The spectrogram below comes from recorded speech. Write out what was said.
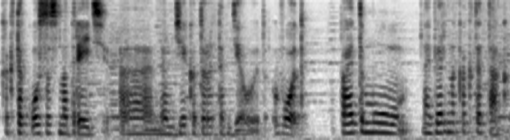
как-то косо смотреть э, на людей, которые так делают. Вот. Поэтому, наверное, как-то так.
